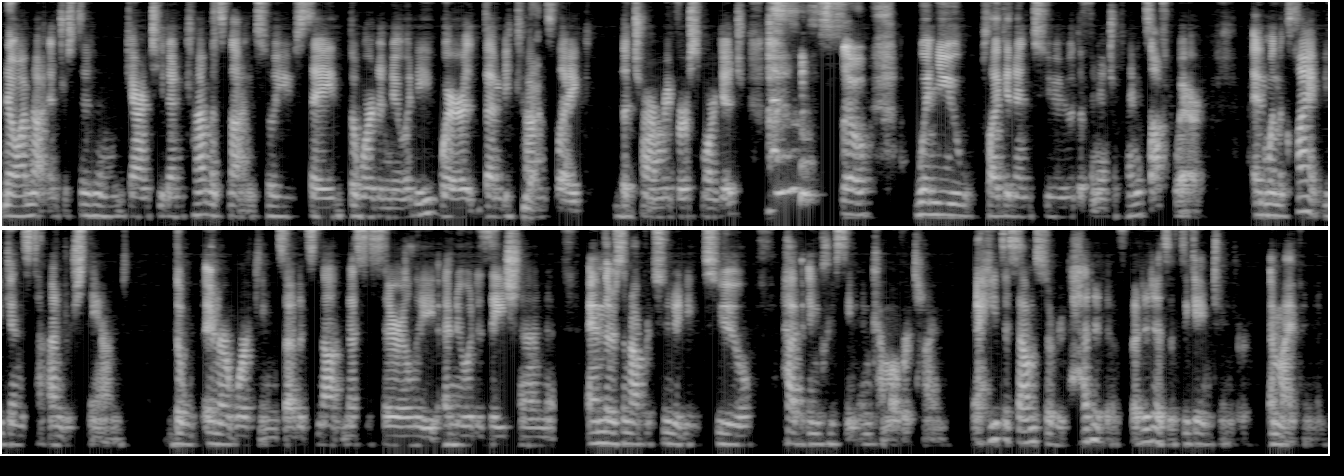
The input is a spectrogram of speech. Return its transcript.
no i'm not interested in guaranteed income. It's not until you say the word annuity where it then becomes like the term reverse mortgage. so when you plug it into the financial planning software, and when the client begins to understand the inner workings, that it's not necessarily annuitization, and there's an opportunity to have increasing income over time. I hate to sound so repetitive, but it is. It's a game changer, in my opinion.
